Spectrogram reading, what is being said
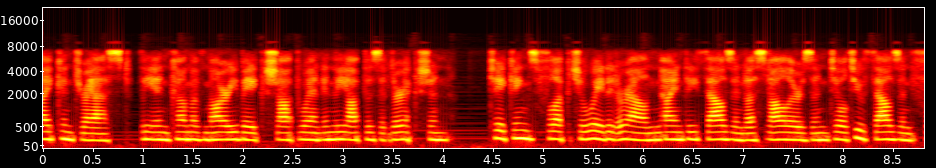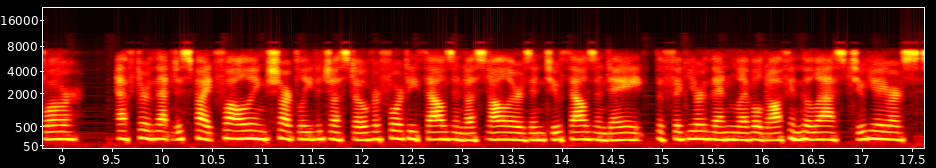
By contrast, the income of Mari Bake Shop went in the opposite direction. Takings fluctuated around $90,000 until 2004. After that, despite falling sharply to just over $40,000 in 2008, the figure then leveled off in the last two years.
